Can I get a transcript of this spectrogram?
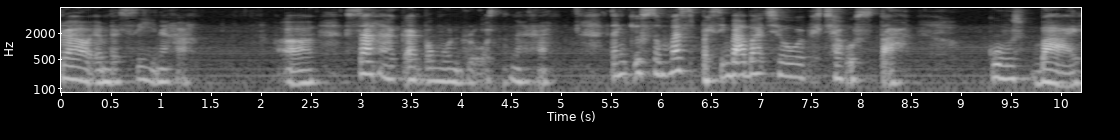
Rao Embassy นะคะ uh, สหการประมูลโรสนะคะ Thank you so much ไปสิบาบาโชไปชาอุสตา Goodbye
